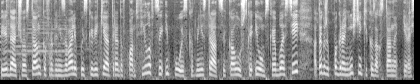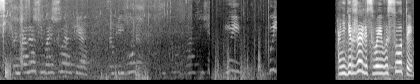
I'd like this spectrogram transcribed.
Передачу останков организовали поисковики отрядов «Панфиловцы» и поиск администрации Калужской и Омской областей, а также пограничники Казахстана и России. Они держали свои высоты,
